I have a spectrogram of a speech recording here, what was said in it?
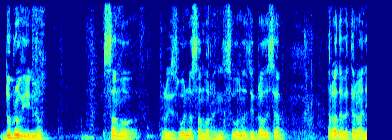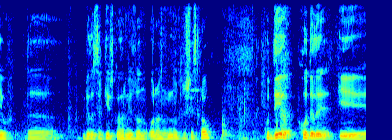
добровільно, самопроізвольно, самоорганізаційно зібралася Рада ветеранів е, Білоцерківського гарнізону органу внутрішніх справ, куди входили і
